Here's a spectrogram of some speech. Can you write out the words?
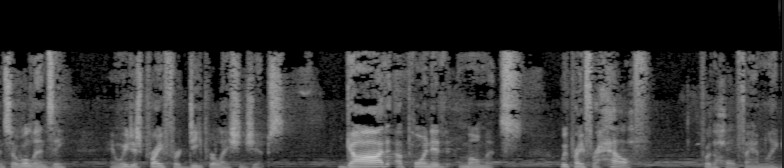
And so will Lindsay. And we just pray for deep relationships. God appointed moments. We pray for health for the whole family.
